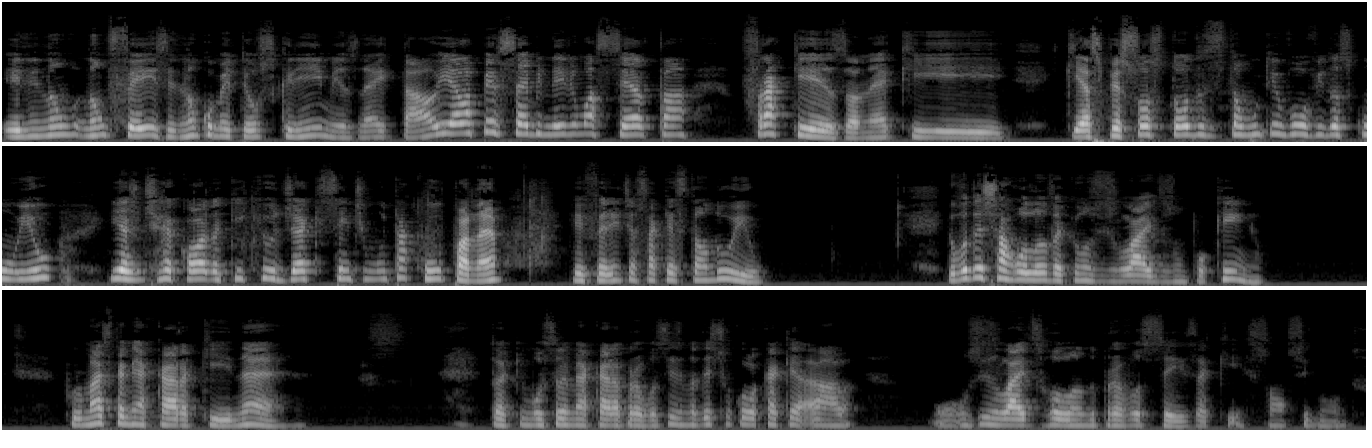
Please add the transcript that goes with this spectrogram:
ele não, não fez, ele não cometeu os crimes, né, e tal, e ela percebe nele uma certa fraqueza, né, que, que as pessoas todas estão muito envolvidas com o Will, e a gente recorda aqui que o Jack sente muita culpa, né, referente a essa questão do Will. Eu vou deixar rolando aqui uns slides um pouquinho, por mais que a minha cara aqui, né, tô aqui mostrando minha cara para vocês, mas deixa eu colocar aqui a, uns slides rolando para vocês aqui, só um segundo.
